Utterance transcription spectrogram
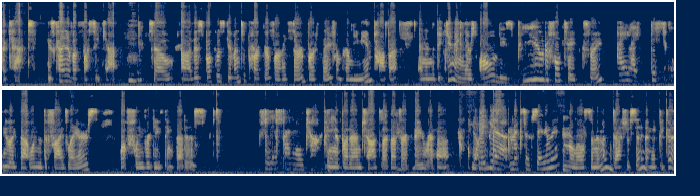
A cat. He's kind of a fussy cat. So uh, this book was given to Parker for her third birthday from her Mimi and Papa. And in the beginning, there's all of these beautiful cakes, right? I like this one. You like that one with the five layers? What flavor do you think that is? Peanut butter and chocolate. Peanut butter and chocolate. That's our favorite, huh? Yummy. Maybe a mix of cinnamon. Mm, a little cinnamon, dash of cinnamon would be good.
